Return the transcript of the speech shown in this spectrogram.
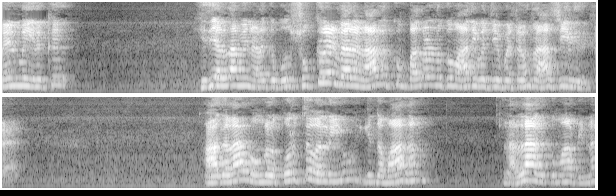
மேன்மை இருக்குது இது எல்லாமே நடக்க போது சுக்கிரன் வேறு நாளுக்கும் பதினொன்றுக்கும் ஆதிபத்தியம் பெற்றவன் ராசியில் இருக்கிறார். அதனால் உங்களை பொறுத்தவரையும் இந்த மாதம் நல்லா இருக்குமா அப்படின்னா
